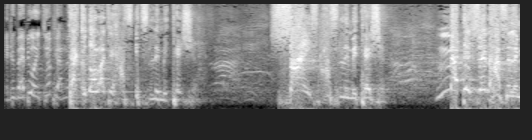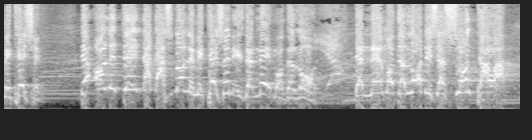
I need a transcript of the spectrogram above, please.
Technology has its limitation. Science has limitation. Medicine has limitation. The only thing that has no limitation is the name of the Lord. The name of the Lord is a strong tower.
